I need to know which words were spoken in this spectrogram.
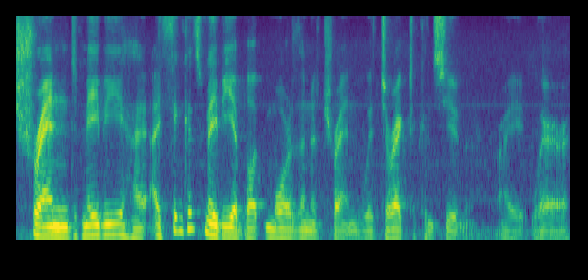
trend maybe I, I, think it's maybe about more than a trend with direct to consumer right where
